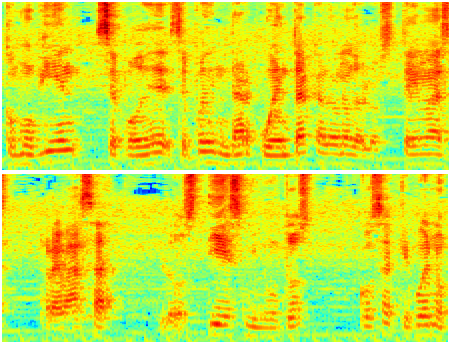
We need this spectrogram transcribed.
como bien se, puede, se pueden dar cuenta, cada uno de los temas rebasa los 10 minutos. Cosa que, bueno,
